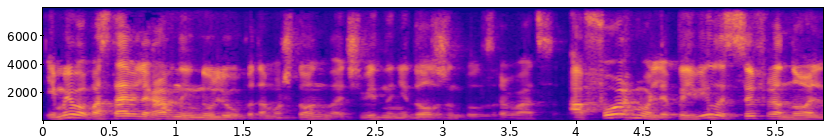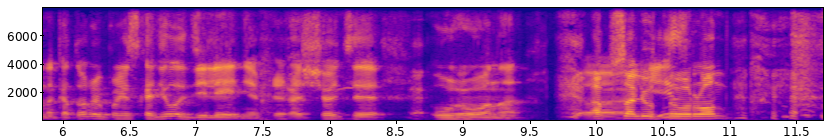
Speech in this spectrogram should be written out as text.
И мы его поставили равный нулю, потому что он, очевидно, не должен был взрываться. А в формуле появилась цифра 0, на которой происходило деление при расчете урона. Абсолютный и... урон.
